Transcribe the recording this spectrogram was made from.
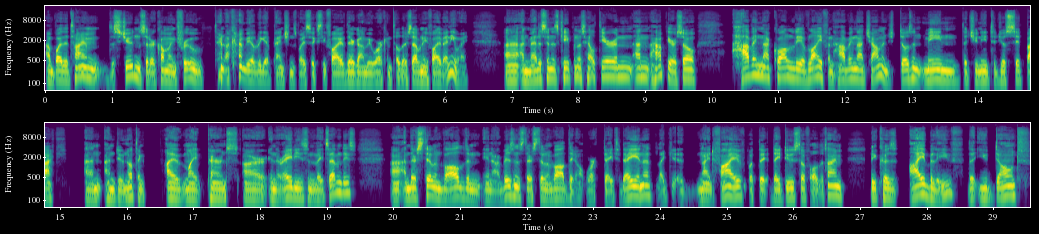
and by the time the students that are coming through, they're not going to be able to get pensions by 65. They're going to be working until they're 75 anyway. Uh, and medicine is keeping us healthier and, and happier. So, having that quality of life and having that challenge doesn't mean that you need to just sit back and, and do nothing. I, my parents are in their 80s and late 70s uh, and they're still involved in, in our business. They're still involved. They don't work day to day in it, like uh, nine to five, but they, they do stuff all the time because I believe that you don't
